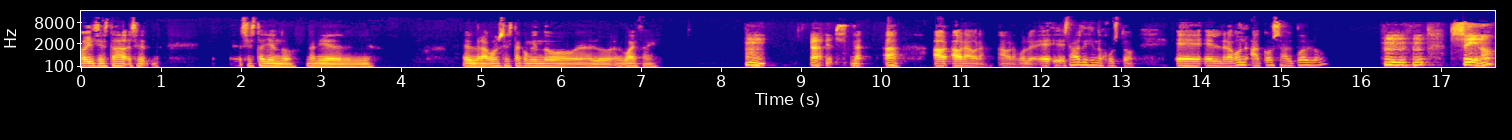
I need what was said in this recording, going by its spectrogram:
Oye, se está, se, se está yendo, Daniel. El dragón se está comiendo el, el wifi. Mm, gracias. Ah, ahora, ahora, ahora, ahora, eh, estabas diciendo justo, eh, el dragón acosa al pueblo. Sí, ¿no?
